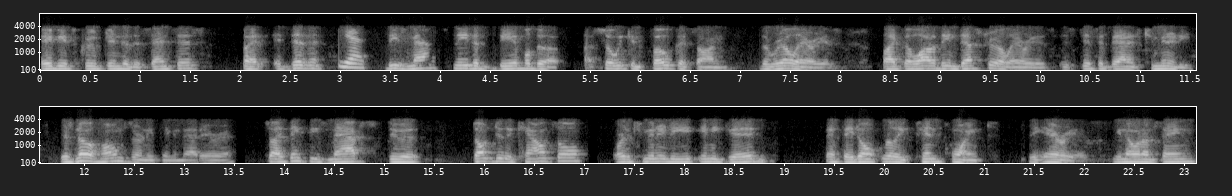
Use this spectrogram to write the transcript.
Maybe it's grouped into the census, but it doesn't. Yes. These maps need to be able to, uh, so we can focus on the real areas. Like a lot of the industrial areas is disadvantaged community. There's no homes or anything in that area. So I think these maps do it, don't do the council or the community any good if they don't really pinpoint the areas. You know what I'm saying?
